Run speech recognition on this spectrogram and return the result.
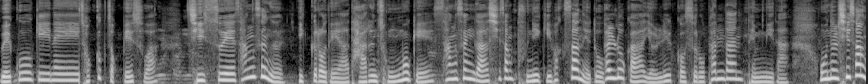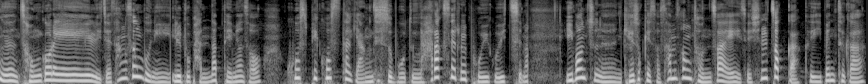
외국인의 적극적 매수와 지수의 상승을 이끌어내야 다른 종목의 상승과 시장 분위기 확산에도 활로가 열릴 것으로 판단됩니다. 오늘 시장은 전거래일 이제 상승분이 일부 반납되면서 코스피 코스닥 양지수 모두 하락세를 보이고 있지만 이번 주는 계속해서 삼성전자의 이제 실적과 그 이벤트가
